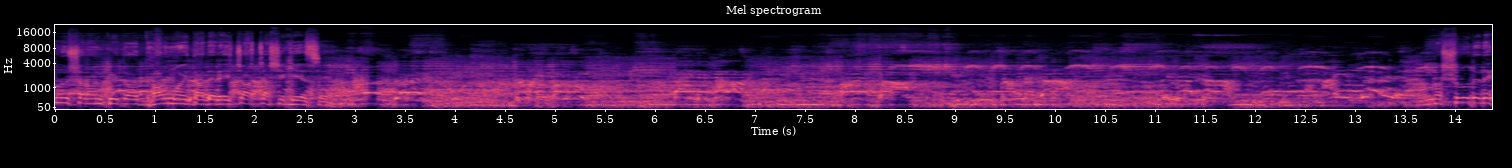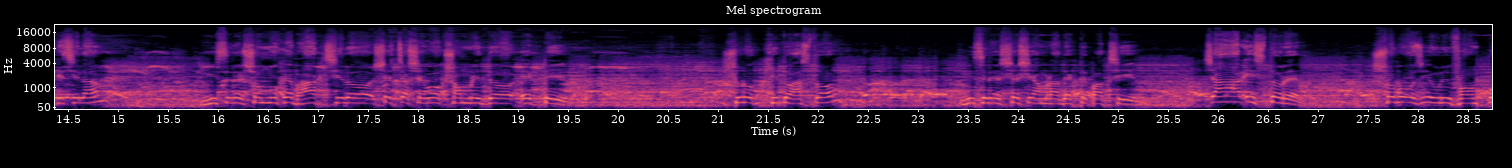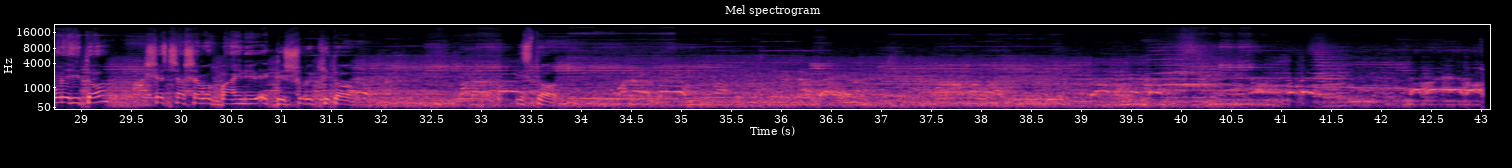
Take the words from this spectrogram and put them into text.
অনুসরণকৃত ধর্মই তাদের এই চর্চা শিখিয়েছে। আমরা শুরুতে দেখেছিলাম। মিছিলের সম্মুখে ভাগ ছিল স্বেচ্ছাসেবক সমৃদ্ধ একটি সুরক্ষিত আস্তর। মিছিলের শেষে আমরা দেখতে পাচ্ছি চার স্তরের সবুজ ইউনিফর্ম পরিহিত স্বেচ্ছাসেবক বাহিনীর একটি সুরক্ষিত স্তর।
